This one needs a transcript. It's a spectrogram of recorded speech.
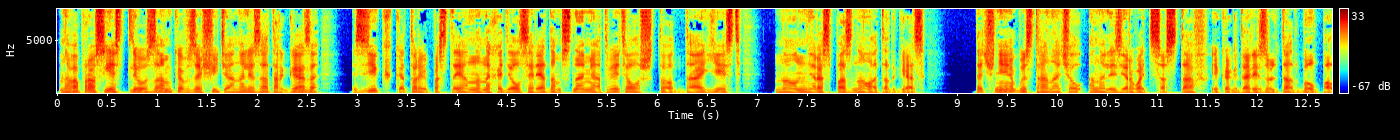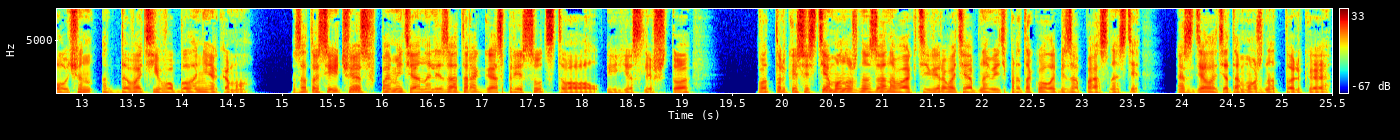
На вопрос, есть ли у замка в защите анализатор газа, Зик, который постоянно находился рядом с нами, ответил, что да, есть, но он не распознал этот газ. Точнее, быстро начал анализировать состав, и когда результат был получен, отдавать его было некому. Зато сейчас в памяти анализатора газ присутствовал, и если что... Вот только систему нужно заново активировать и обновить протоколы безопасности. А сделать это можно только...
